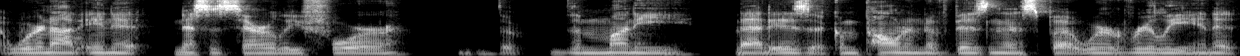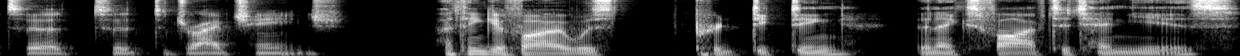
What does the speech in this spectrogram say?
we're not in it necessarily for the the money that is a component of business, but we're really in it to to to drive change. I think if I was predicting the next five to 10 years,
